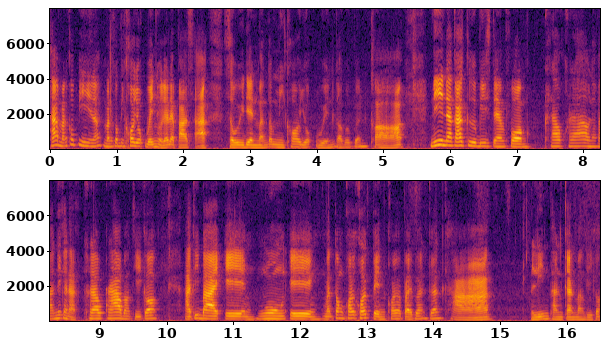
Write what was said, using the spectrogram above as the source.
คะมันก็มีนะมันก็มีข้อยกเว้นอยู่แล้วแหละภาษาสวีเดนมันต้องมีข้อยกเว้นกับเพื่อนๆขานี่นะคะคือ b stem form คร่าวๆนะคะนี่ขนาดคร่าวๆ บางทีก็อธิบายเองงงเอง มันต้องค่อยๆเป็นค่อยๆไปเพื่อนๆขาลิ้นพันกันบางทีก็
